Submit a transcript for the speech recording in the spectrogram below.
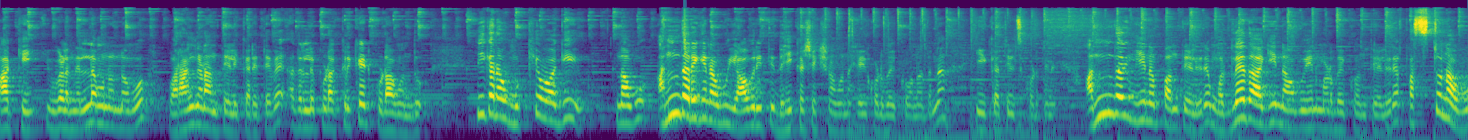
hockey ಇವುಗಳನ್ನೆಲ್ಲವನ್ನು ನಾವು ಹೊರಾಂಗಣ ಅಂತೇಳಿ ಕರಿತೇವೆ. ಅದರಲ್ಲಿ ಕೂಡ ಕ್ರಿಕೆಟ್ ಕೂಡ ಒಂದು. ಈಗ ನಾವು ಮುಖ್ಯವಾಗಿ ನಾವು ಅಂದರಿಗೆ ನಾವು ಯಾವ ರೀತಿ ದೈಹಿಕ ಶಿಕ್ಷಣವನ್ನು ಹೇಳ್ಕೊಡ್ಬೇಕು ಅನ್ನೋದನ್ನು ಈಗ ತಿಳಿಸ್ಕೊಡ್ತೀನಿ. ಅಂದ ಏನಪ್ಪ ಅಂತ ಹೇಳಿದರೆ ಮೊದಲೇದಾಗಿ ನಾವು ಏನು ಮಾಡಬೇಕು ಅಂತ ಹೇಳಿದರೆ ಫಸ್ಟು ನಾವು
